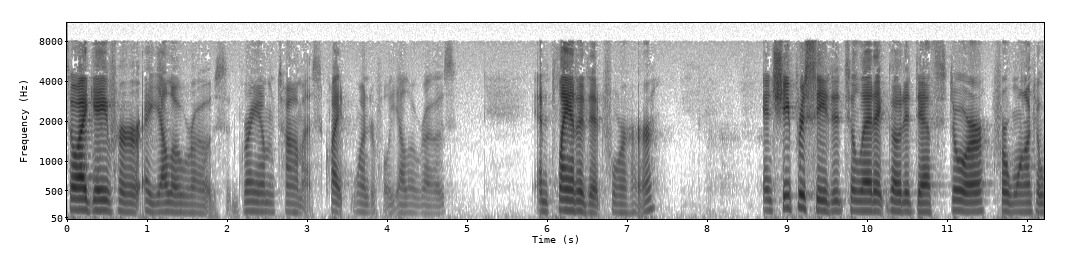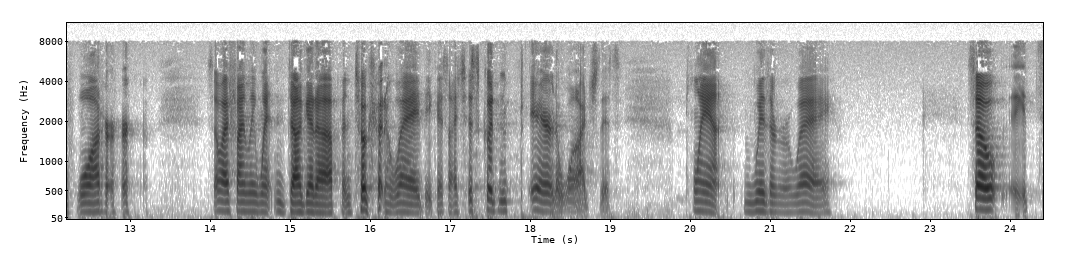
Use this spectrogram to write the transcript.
So I gave her a yellow rose, Graham Thomas, quite wonderful yellow rose, and planted it for her. And she proceeded to let it go to death's door for want of water. so I finally went and dug it up and took it away because I just couldn't bear to watch this plant wither away. So it's,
